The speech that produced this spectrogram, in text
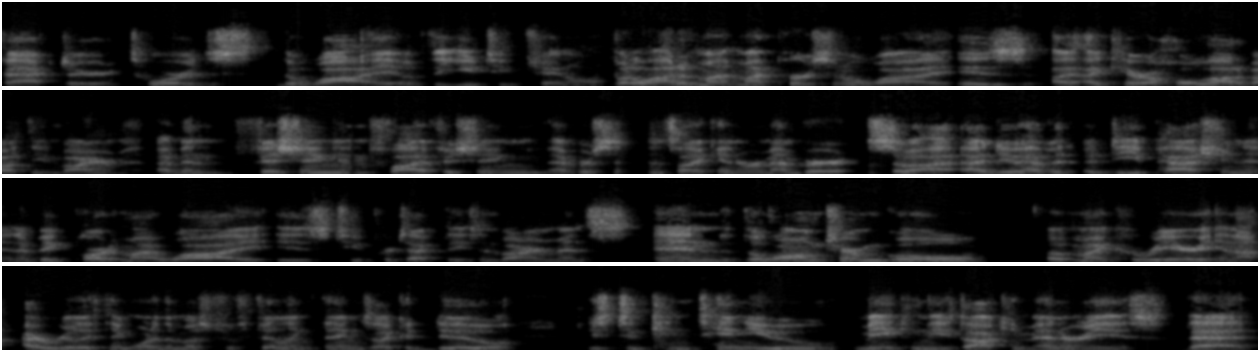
factor towards the why of the YouTube channel. But a lot of my, my personal why is I, I care a whole lot about the environment. I've been fishing and fly fishing ever since I can remember. So I, I do have a, a deep passion and a big part of my why is to protect these environments. And the long term goal of my career and I, really think one of the most fulfilling things i could do is to continue making these documentaries that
